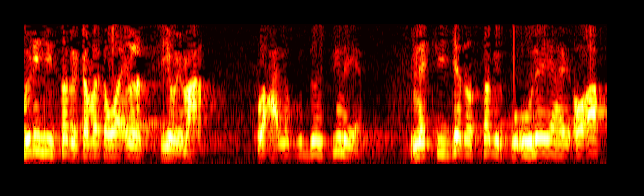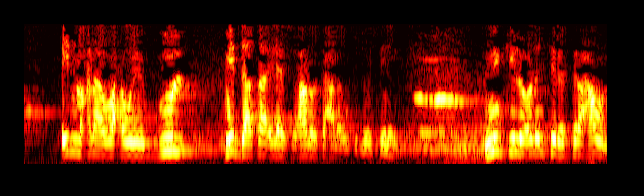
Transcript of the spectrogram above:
Midhihii sabirka marka waa in la siiy man waxaa la guddoonsiinaya natiijada sabirku uu leeyahay oo ah in macnaha waxa wey guul midaasaa ilahi subxana watacala uu guddoonsiinaya. Ninkii la odhan jiray fircawn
